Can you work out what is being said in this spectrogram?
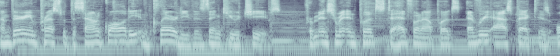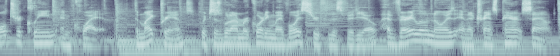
I'm very impressed with the sound quality and clarity that ZenQ achieves. From instrument inputs to headphone outputs, every aspect is ultra clean and quiet. The mic preamps, which is what I'm recording my voice through for this video, have very low noise and a transparent sound,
